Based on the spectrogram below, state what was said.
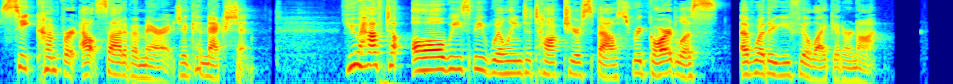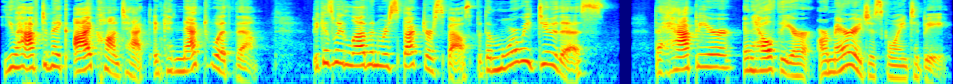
seek comfort outside of a marriage and connection. You have to always be willing to talk to your spouse, regardless of whether you feel like it or not. You have to make eye contact and connect with them because we love and respect our spouse. But the more we do this, the happier and healthier our marriage is going to be.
